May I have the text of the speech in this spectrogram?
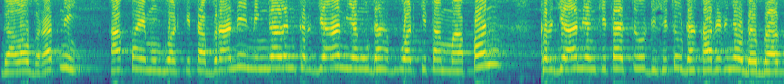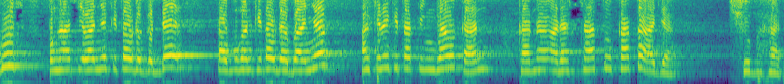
galau berat nih. Apa yang membuat kita berani ninggalin kerjaan yang udah buat kita mapan, kerjaan yang kita tuh di situ udah karirnya udah bagus, penghasilannya kita udah gede, tabungan kita udah banyak, akhirnya kita tinggalkan karena ada satu kata aja, syubhat.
